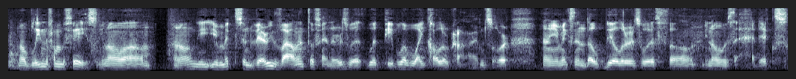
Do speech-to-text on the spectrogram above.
you know, bleeding from the face. You know, um, you know, you're mixing very violent offenders with, with people of white collar crimes, or you know, you're mixing dope dealers with, um, you know, with addicts.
